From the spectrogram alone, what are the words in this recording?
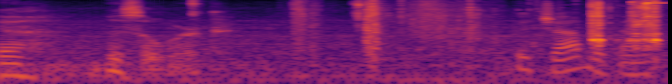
Yeah, this'll work. Good job with that.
